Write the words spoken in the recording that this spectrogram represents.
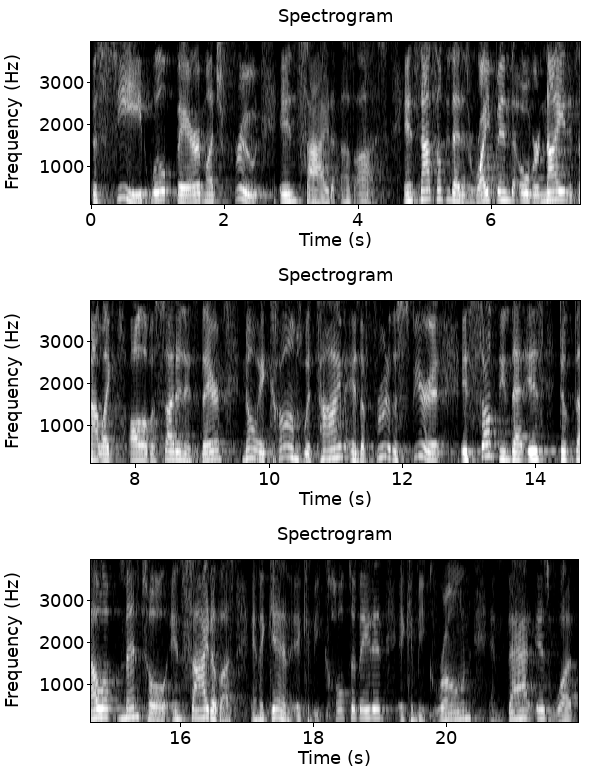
the seed will bear much fruit inside of us. And it's not something that is ripened overnight. It's not like all of a sudden it's there. No, it comes with time, and the fruit of the Spirit is something that is developmental inside of us. And again, it can be cultivated, it can be grown, and that is what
